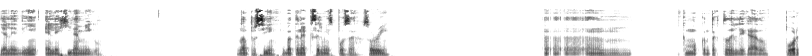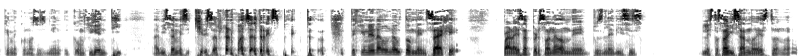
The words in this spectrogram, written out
Ya le di elegir amigo. No, pues sí, va a tener que ser mi esposa, sorry. Ah, ah, ah, como contacto delegado, porque me conoces bien y confío en ti. Avísame si quieres hablar más al respecto. Te genera un automensaje para esa persona donde pues le dices, le estás avisando esto, ¿no?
